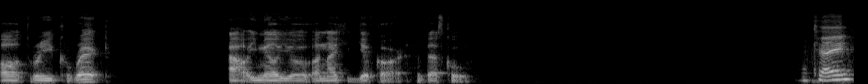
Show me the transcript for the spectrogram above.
all three correct, I'll email you a Nike gift card if that's cool. Okay, And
